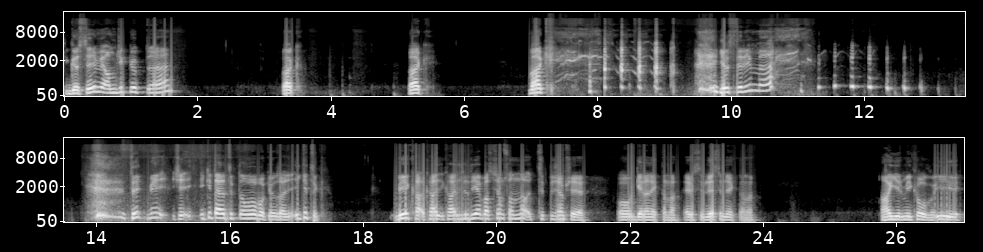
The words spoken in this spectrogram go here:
Göstereyim mi amcık göktü ha? Bak. Bak. Bak. Göstereyim mi? Tek bir şey iki tane tıklamama bakıyor sadece. iki tık. Bir ka- ka- kaydı diye basacağım sonra tıklayacağım şeye. O gelen ekrana. Resim, resimli ekrana. Aha 22 oldu. İyi.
